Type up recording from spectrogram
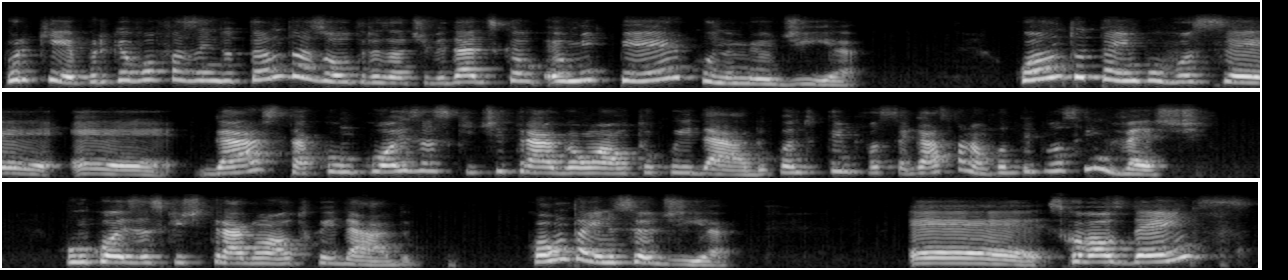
Por quê? Porque eu vou fazendo tantas outras atividades que eu, eu me perco no meu dia. Quanto tempo você é, gasta com coisas que te tragam autocuidado? Quanto tempo você gasta? Não, quanto tempo você investe com coisas que te tragam autocuidado? Conta aí no seu dia. É, escovar os dentes,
